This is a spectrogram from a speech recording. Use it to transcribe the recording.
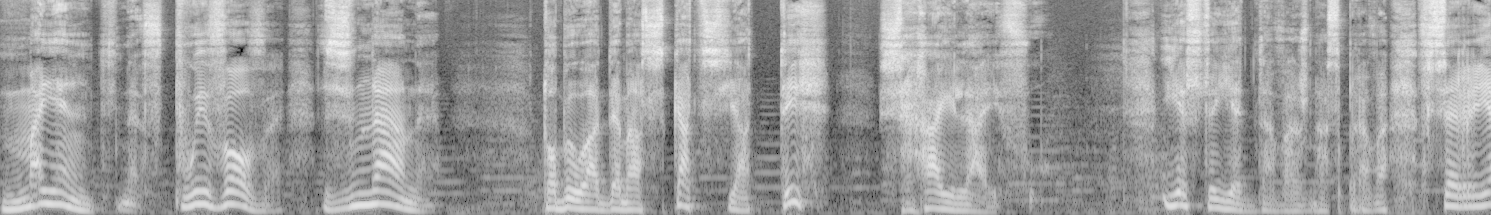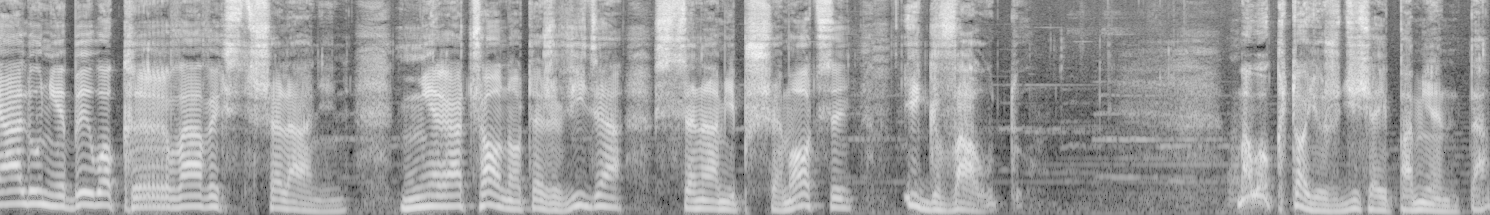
majętne, wpływowe, znane. To była demaskacja tych z high life'u. I jeszcze jedna ważna sprawa. W serialu nie było krwawych strzelanin. Nie raczono też widza scenami przemocy i gwałtu. Mało kto już dzisiaj pamięta,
